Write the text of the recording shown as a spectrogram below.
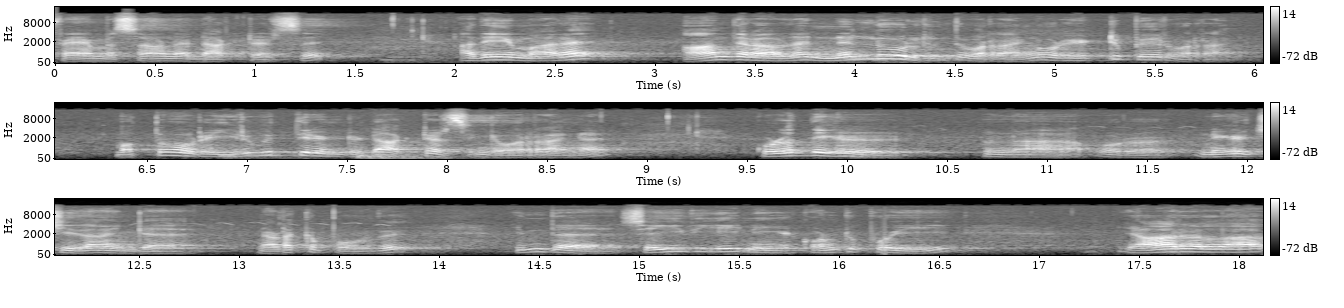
ஃபேமஸான டாக்டர்ஸு. அதே மாதிரி ஆந்திராவில் நெல்லூர்லேருந்து வர்றாங்க. ஒரு எட்டு பேர் வர்றாங்க. மொத்தம் ஒரு இருபத்தி ரெண்டு டாக்டர்ஸ் இங்கே வர்றாங்க. குழந்தைகள் ஒரு நிகழ்ச்சி தான் இங்கே நடக்க போகுது. இந்த செய்தியை நீங்கள் கொண்டு போய் யாரெல்லாம்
